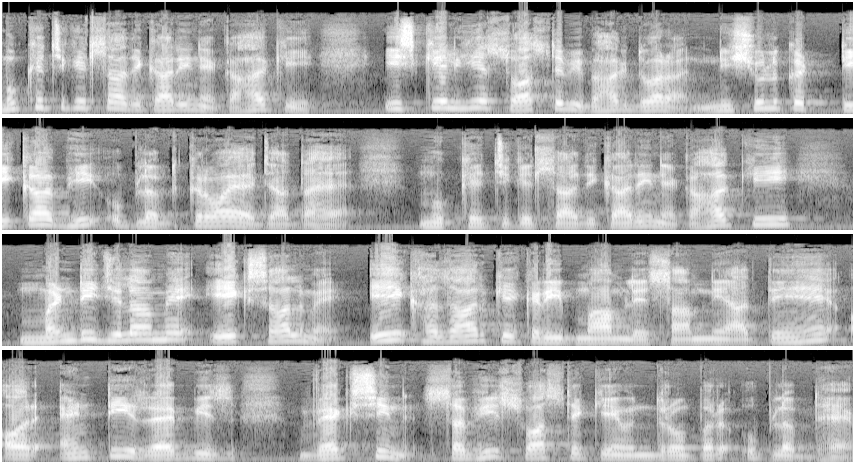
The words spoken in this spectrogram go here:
मुख्य चिकित्सा अधिकारी ने कहा कि इसके लिए स्वास्थ्य विभाग द्वारा निशुल्क टीका भी उपलब्ध करवाया जाता है। मुख्य चिकित्सा अधिकारी ने कहा कि मंडी जिला में एक साल में एक हज़ार के करीब मामले सामने आते हैं और एंटी रेबीज वैक्सीन सभी स्वास्थ्य केंद्रों पर उपलब्ध है।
